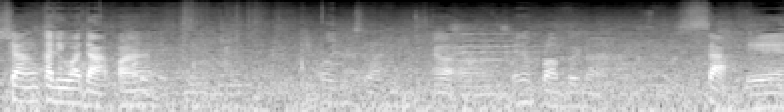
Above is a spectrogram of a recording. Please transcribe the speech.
Siya ang kaliwa dapat. Always right. Oo. Yan ang proper na. Sabi.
